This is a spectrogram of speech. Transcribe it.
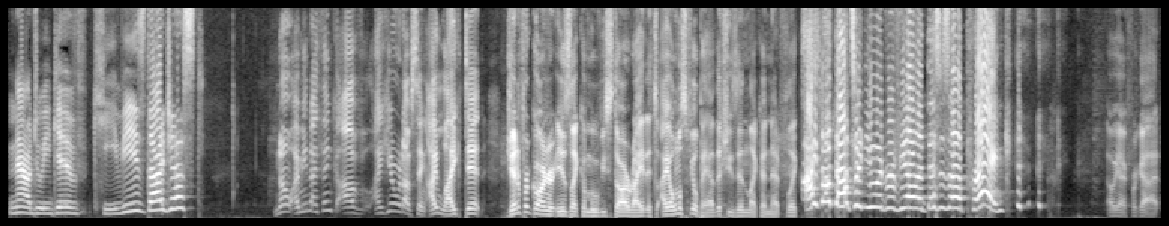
Now, do we give Kiwi's digest? No, I mean I think I've I hear what I'm saying. I liked it. Jennifer Garner is like a movie star, right? It's I almost feel bad that she's in like a Netflix. I thought that's when you would reveal that this is a prank. oh yeah, I forgot.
